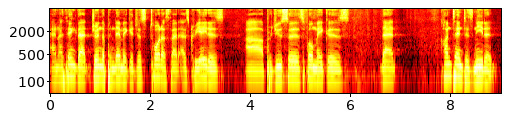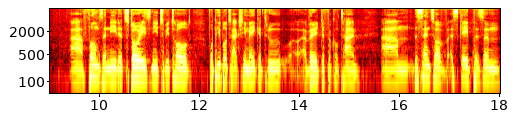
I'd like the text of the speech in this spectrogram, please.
and I think that during the pandemic, it just taught us that as creators, uh, producers, filmmakers, that content is needed. Uh, films are needed. Stories need to be told for people to actually make it through a very difficult time. Um, the sense of escapism,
